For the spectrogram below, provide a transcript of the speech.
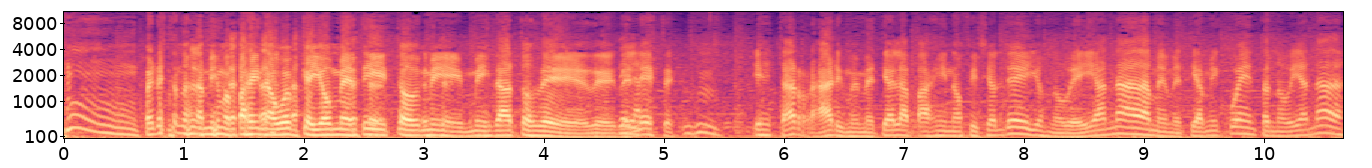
"Hmm, pero esta no es la misma página web que yo metí todos mi- mis datos de, de- De del la- este. Ujú. Y dije, está raro. Y me metí a la página oficial de ellos, no veía nada, me metí a mi cuenta, no veía nada.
